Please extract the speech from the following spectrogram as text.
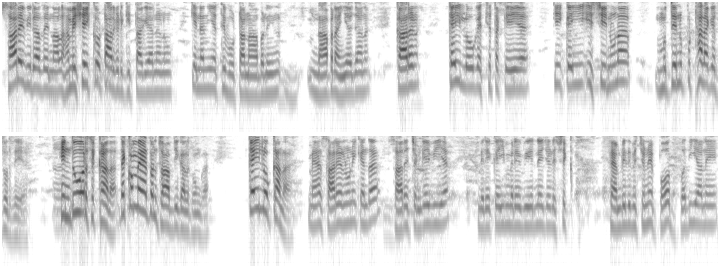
ਸਾਰੇ ਵੀਰਾਂ ਦੇ ਨਾਲ ਹਮੇਸ਼ਾ ਇੱਕੋ ਟਾਰਗੇਟ ਕੀਤਾ ਗਿਆ ਇਹਨਾਂ ਨੂੰ ਕਿ ਇਹਨਾਂ ਦੀਆਂ ਇੱਥੇ ਵੋਟਾਂ ਨਾ ਬਣੀ, ਨਾ ਬਣਾਈਆਂ ਜਾਣ। ਕਾਰਨ ਕਈ ਲੋਕ ਇੱਥੇ ਤੱਕ ਇਹ ਹੈ ਕਿ ਕਈ ਇਸ ਚੀਜ਼ ਨੂੰ ਨਾ ਮੁੱਦੇ ਨੂੰ ਪੁੱਠਾ ਲੈ ਕੇ ਤੁਰਦੇ ਆ। ਹਿੰਦੂ ਔਰ ਸਿੱਖਾਂ ਦਾ। ਦੇਖੋ, ਮੈਂ ਤੁਹਾਨੂੰ ਸਾਫ਼ ਦੀ ਗੱਲ ਕਹੂੰਗਾ। ਕਈ ਲੋਕਾਂ ਦਾ, ਮੈਂ ਸਾਰਿਆਂ ਨੂੰ ਨਹੀਂ ਕਹਿੰਦਾ, ਸਾਰੇ ਚੰਗੇ ਵੀ ਆ। ਮੇਰੇ ਕਈ ਮੇਰੇ ਵੀਰ ਨੇ ਜਿਹੜੇ ਸਿੱਖ ਫੈਮਿਲੀ ਦੇ ਵਿੱਚੋਂ ਨੇ, ਬਹੁਤ ਵਧੀਆ ਨੇ।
